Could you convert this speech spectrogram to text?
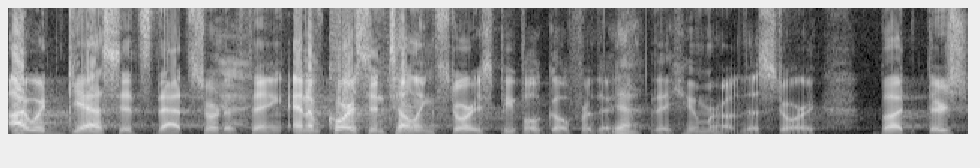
I would guess it's that sort of thing. And of course, in telling stories, people go for the, Yeah. the humor of the story. But there's,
